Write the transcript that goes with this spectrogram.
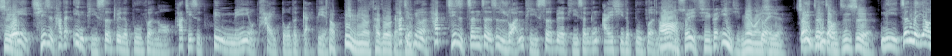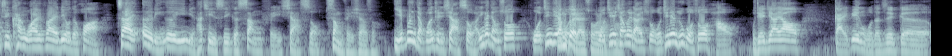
所以其实它在硬体设备的部分哦，它其实并没有太多的改变。哦，并没有太多的改变。它其实并没有，它其实真正是软体设备的提升跟 IC 的部分哦，所以其实跟硬体没有关系。所以增长知识，你真的要去看 WiFi 六的话，在二零二一年，它其实是一个上肥下瘦，上肥下瘦，也不能讲完全下瘦了，应该讲说，我今天相对来说，我今天相对来说，我今天如果说好，五节家要改变我的这个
